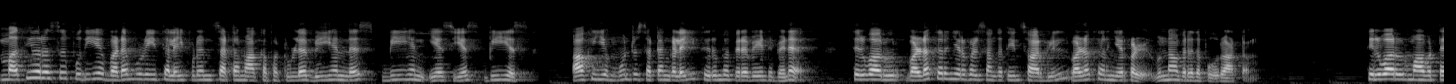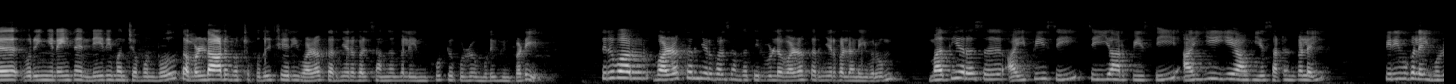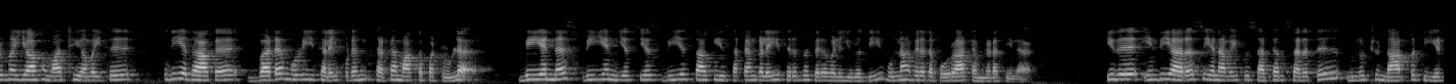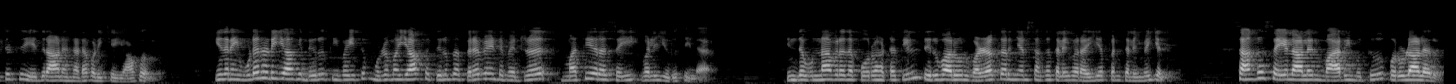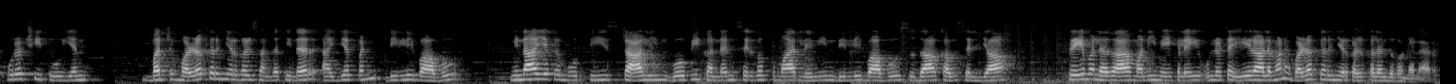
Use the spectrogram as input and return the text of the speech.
மத்திய அரசு புதிய வடமொழி தலைப்புடன் சட்டமாக்கப்பட்டுள்ள B N S B N S S B S ஆகிய மூன்று சட்டங்களை திரும்ப பெற வேண்டும் என திருவாரூர் வழக்கறிஞர்கள் சங்கத்தின் சார்பில் வழக்கறிஞர்கள் உண்ணாவிரத போராட்டம். திருவாரூர் மாவட்ட ஒருங்கிணைந்த நீதிமன்றம் முன்பு தமிழ்நாடு மற்றும் புதுச்சேரி வழக்கறிஞர்கள் சங்கங்களின் கூட்டுக்குழு முடிவின்படி திருவாரூர் வழக்கறிஞர்கள் சங்கத்தில் உள்ள வழக்கறிஞர்கள் அனைவரும் மத்திய அரசு ஐபிசி சிஆர்பிசி ஐஇஏ ஆகிய சட்டங்களை பிரிவுகளை முழுமையாக மாற்றி அமைத்து புதியதாக வடமொழி தலைப்புடன் சட்டமாக்கப்பட்டுள்ள B N S B N S S B S ஆகிய சட்டங்களை திரும்ப பெற வலியுறுத்தி உண்ணாவிரத போராட்டம் நடத்தினர். இது இந்திய அரசியலமைப்பு சட்டம் சரத்து முன்னூற்று நாற்பத்தி எட்டுக்கு எதிரான நடவடிக்கையாகும். இதனை உடனடியாக நிறுத்தி வைத்து முழுமையாக திரும்ப பெற வேண்டும் என்று மத்திய அரசை வலியுறுத்தினர். இந்த உண்ணாவிரத போராட்டத்தில் திருவாரூர் வழக்கறிஞர் சங்க தலைவர் ஐயப்பன் தலைமையில் சங்க செயலாளர் மாரிமுத்து பொருளாளர் புரட்சி தூயன் மற்றும் வழக்கறிஞர்கள் சங்கத்தினர் ஐயப்பன் டில்லி பாபு விநாயகமூர்த்தி ஸ்டாலின் கோபி கண்ணன் செல்வகுமார் லெனின் டில்லி பாபு சுதா கௌசல்யா பிரேமலதா மணிமேகலை உள்ளிட்ட ஏராளமான வழக்கறிஞர்கள் கலந்து கொண்டனர்.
